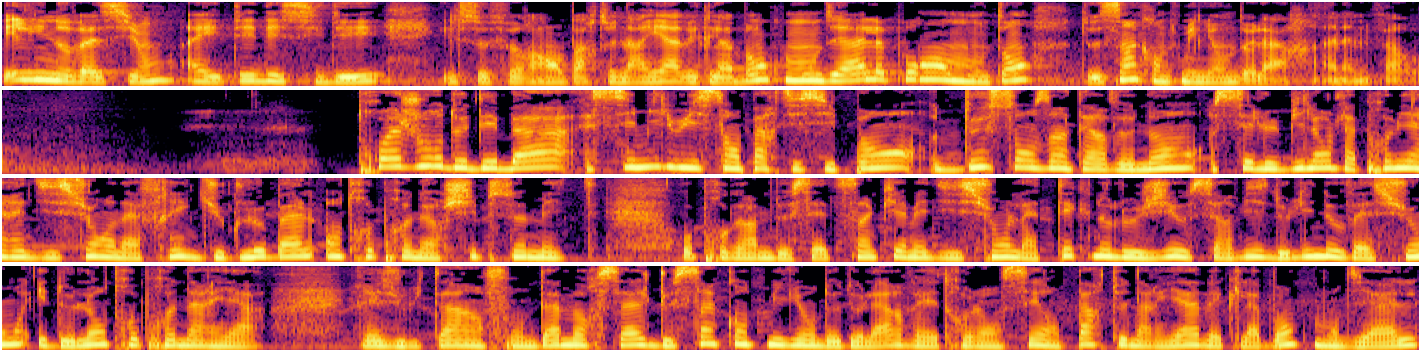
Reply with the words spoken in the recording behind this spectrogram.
et l'innovation a été décidé. Il se fera en partenariat avec la Banque mondiale pour un montant de 50 millions de dollars. Anan Faro. Trois jours de débat, 6800 participants, 200 intervenants, c'est le bilan de la première édition en Afrique du Global Entrepreneurship Summit. Au programme de cette cinquième édition, la technologie au service de l'innovation et de l'entrepreneuriat. Résultat, un fonds d'amorçage de 50 millions de dollars va être lancé en partenariat avec la Banque mondiale.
